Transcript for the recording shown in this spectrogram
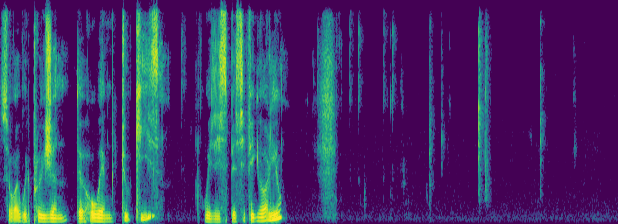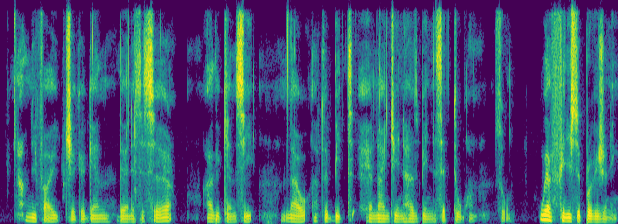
So I will provision the OEM2 keys with this specific value. And if I check again the NSSR, as you can see, now the bit 19 has been set to 1. So we have finished the provisioning.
